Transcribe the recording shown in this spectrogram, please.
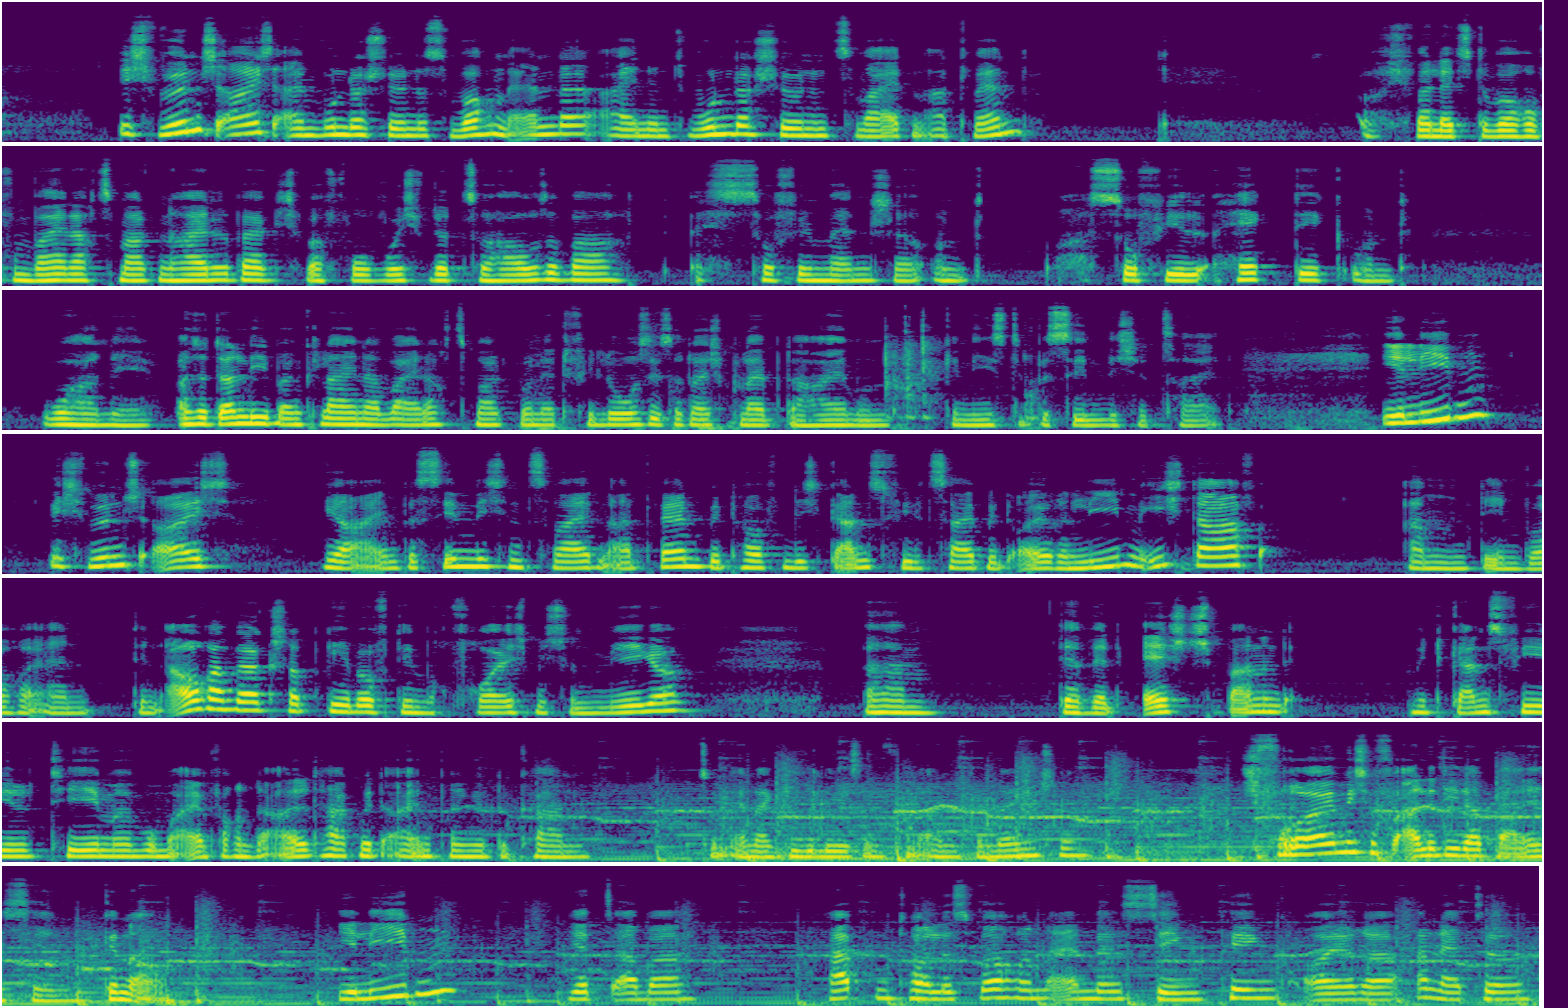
ich wünsche euch ein wunderschönes Wochenende, einen wunderschönen zweiten Advent. Ich war letzte Woche auf dem Weihnachtsmarkt in Heidelberg. Ich war froh, wo ich wieder zu Hause war. Es ist so viel Menschen und oh, so viel Hektik und oh nee. Also dann lieber ein kleiner Weihnachtsmarkt, wo nicht viel los ist, oder ich bleibe daheim und genieße die besinnliche Zeit. Ihr Lieben, ich wünsche euch ja einen besinnlichen zweiten Advent mit hoffentlich ganz viel Zeit mit euren Lieben. Ich darf am dem Wochenende den Aura-Workshop geben, auf den freue ich mich schon mega. Ähm, der wird echt spannend mit ganz vielen Themen, wo man einfach in den Alltag mit einbringen kann, zum Energielesen von anderen Menschen. Ich freue mich auf alle, die dabei sind. Genau. Ihr Lieben, jetzt aber habt ein tolles Wochenende. Sing Pink, eure Annette.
